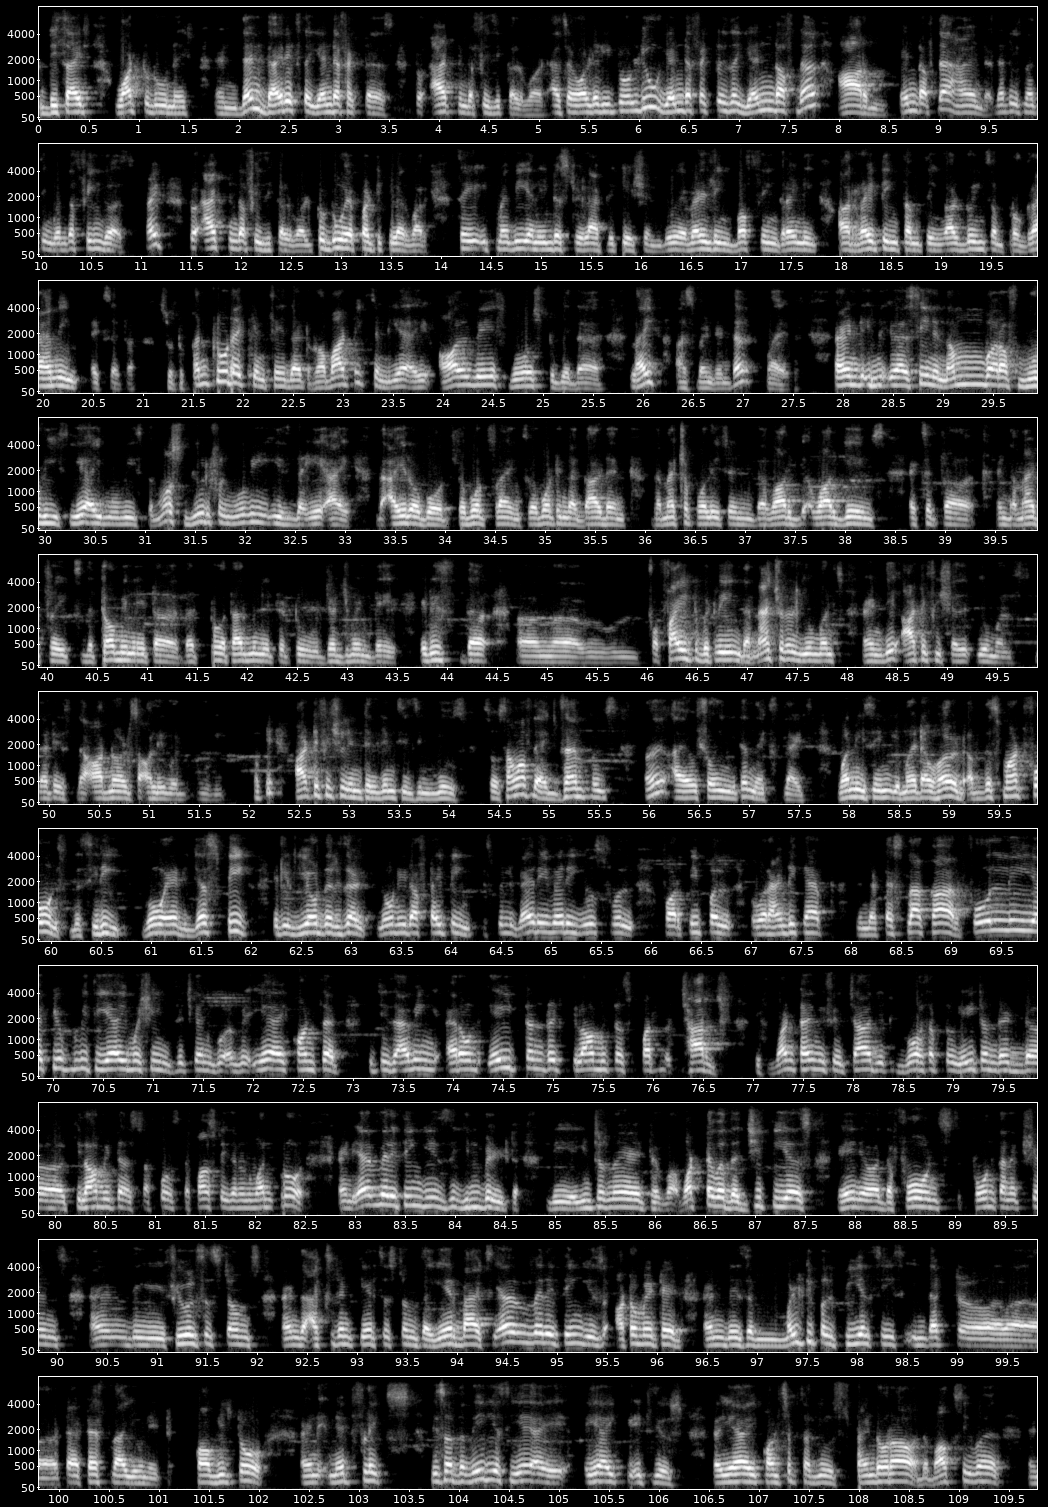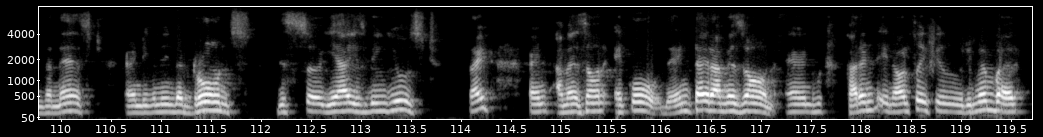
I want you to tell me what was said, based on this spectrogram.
decides what to do next and then directs the end effectors to act in the physical world. As i already told you end effector is the end of the arm end of the hand. That is nothing but the fingers right? To act in the physical world to do a particular work. Say it may be an industrial application do a welding buffing grinding or writing something or doing some programming etc so to conclude, I can say that robotics and AI always goes together like husband and the wife. And in, you have seen a number of movies, AI movies. The most beautiful movie is the AI, the iRobot, Robot Franks, Robot in the Garden, the Metropolitan, the War, war Games, etc. And the Matrix, the Terminator, the two, Terminator 2, Judgment Day. It is the um, uh, fight between the natural humans and the artificial humans. That is the Arnold's Hollywood movie. Okay, artificial intelligence is in use. So some of the examples uh, I am showing it in next slides. One is in, you might have heard of the smartphones, the Siri. Go ahead, just speak. It will give you the result. No need of typing. It's been very, very useful for people who are handicapped. In the Tesla car, fully equipped with AI machines, which can go, AI concept, which is having around 800 kilometers per charge if one time if you charge it goes up to 800 uh, kilometers. Of course the cost is around 1 crore. And everything is inbuilt. The internet whatever the gps you know, the phones phone connections and the fuel systems and the accident care systems the airbags everything is automated. And there's a multiple plcs in that uh, tesla unit cogito and netflix. These are the various ai ai it's used AI concepts are used. Pandora, the Boxever, and the Nest, and even in the drones, this uh, AI is being used, right? And Amazon Echo, the entire Amazon, and current, and also if you remember,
